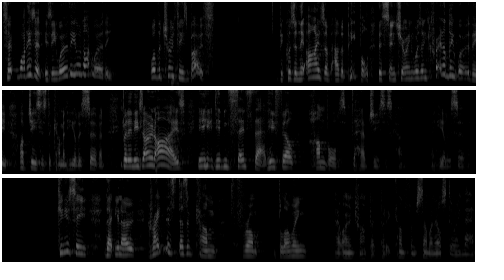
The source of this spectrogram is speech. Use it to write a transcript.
So, what is it? Is he worthy or not worthy? Well, the truth is both. Because, in the eyes of other people, the centurion was incredibly worthy of Jesus to come and heal his servant. But in his own eyes, he didn't sense that. He felt humbled to have Jesus come and heal his servant. Can you see that, you know, greatness doesn't come from blowing our own trumpet, but it comes from someone else doing that?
